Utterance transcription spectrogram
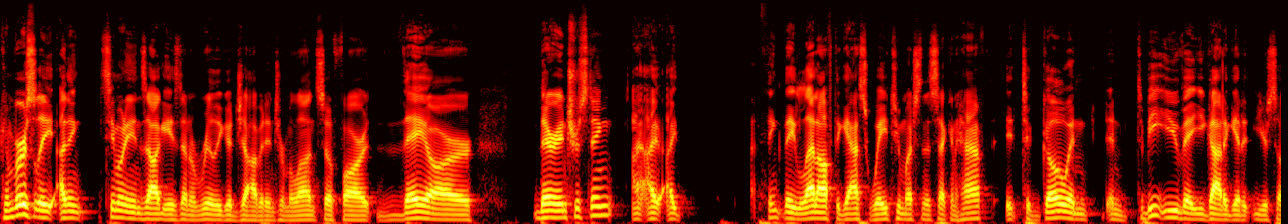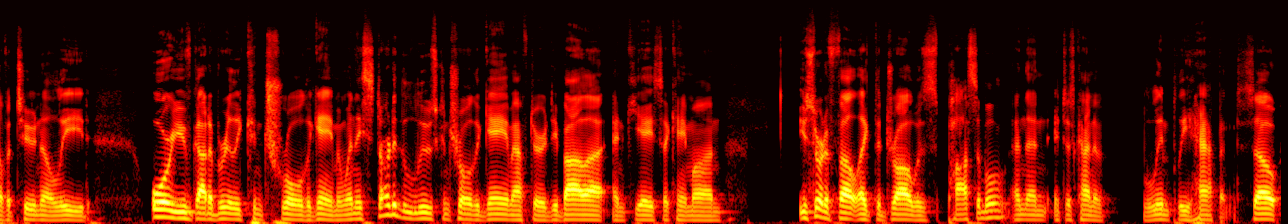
Conversely, I think Simone Inzaghi has done a really good job at Inter Milan so far. They are they're interesting. I, I, I think they let off the gas way too much in the second half. It, to go and, and to beat Juve, you got to get yourself a 2 0 lead or you've got to really control the game. And when they started to lose control of the game after Dybala and Chiesa came on, you sort of felt like the draw was possible, and then it just kind of limply happened. So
